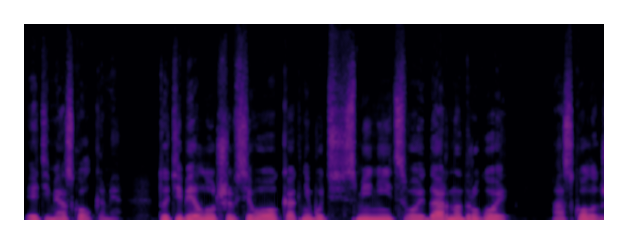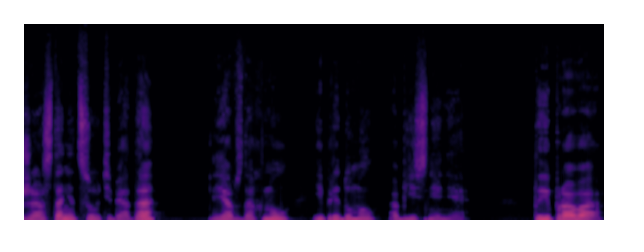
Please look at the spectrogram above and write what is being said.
этими осколками, то тебе лучше всего как-нибудь сменить свой дар на другой. Осколок же останется у тебя, да?» Я вздохнул и придумал объяснение. «Ты права,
